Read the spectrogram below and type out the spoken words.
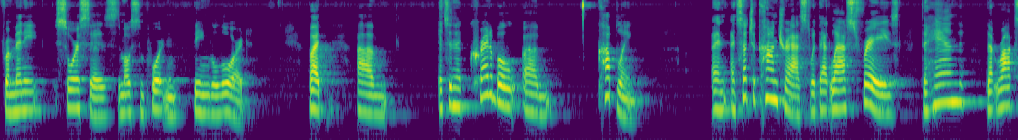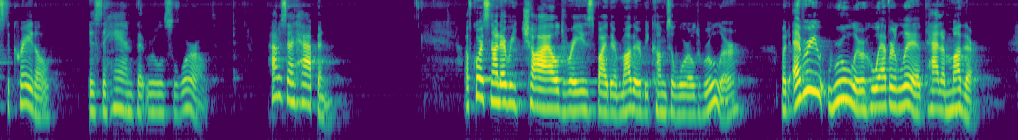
from many sources, the most important being the Lord. But um, it's an incredible um, coupling and, and such a contrast with that last phrase the hand that rocks the cradle is the hand that rules the world. How does that happen? Of course, not every child raised by their mother becomes a world ruler, but every ruler who ever lived had a mother.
